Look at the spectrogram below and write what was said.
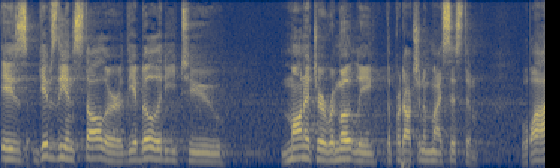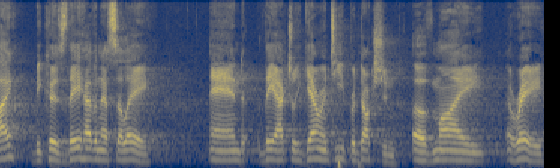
is gives the installer the ability to monitor remotely the production of my system. Why? Because they have an SLA and they actually guarantee production of my array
